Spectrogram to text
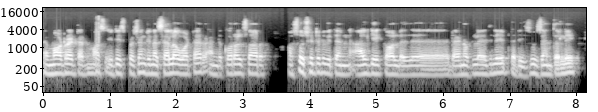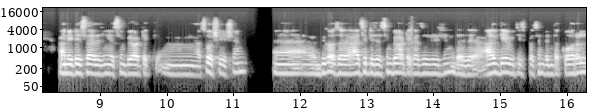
a moderate atmosphere it is present in a shallow water and the corals are associated with an algae called as a dinoflagellate that is zooxanthellae and it is a, a symbiotic um, association. Uh, because uh, as it is a symbiotic association the, algae which is present in the coral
